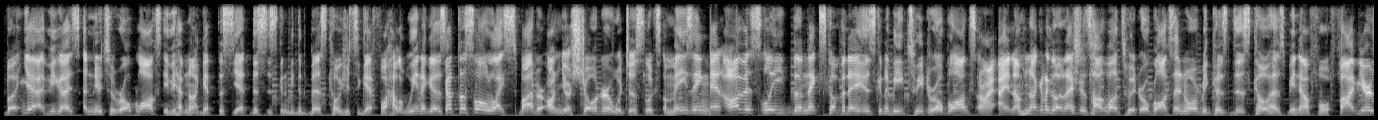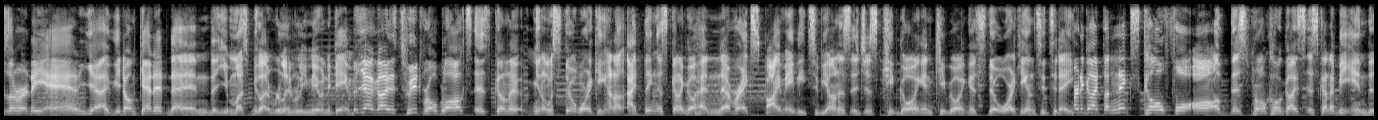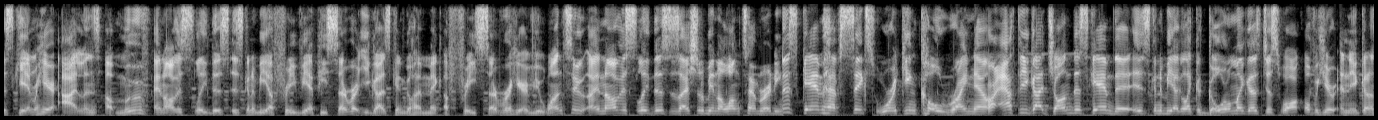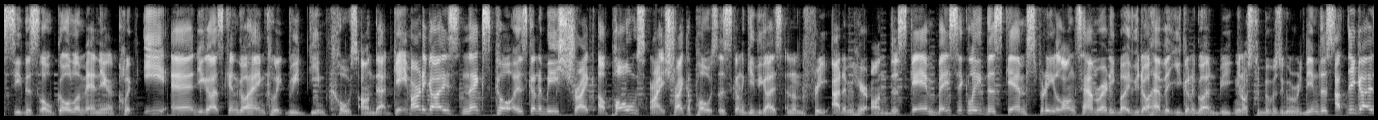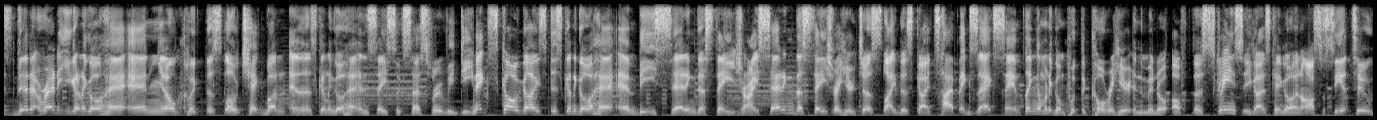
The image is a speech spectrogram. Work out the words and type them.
But yeah, if you guys are new to Roblox, if you have not get this yet, this is going to be the best code here to get for Halloween, I guess. Got this little, like, spider on your shoulder, which just looks amazing. And obviously, the next code of the day is going to be Tweet Roblox. Alright, and I'm not going to go and actually talk about Tweet Roblox anymore because this code has been out for five years already. And yeah, if you don't get it, then you must be like really, really new in the game. But yeah, guys, Tweet Roblox is gonna, you know, still working. And I, I think it's gonna go ahead and never expire. Maybe, to be honest, it just keep going and keep going. It's still working until today. Alright, guys, the next code for all of this promo code, guys, is gonna be in this game right here, Islands of Move. And obviously, this is gonna be a free VIP server. You guys can go ahead and make a free server here if you want to. And obviously, this has actually been a long time already. This game have six working code right now. Alright, after you got John this game, there is gonna be a, like a golem, I guess. Just walk over here and you're gonna see this little golem and you're gonna click E and you guys can go ahead and click redeem codes on that game. Alrighty guys, next code is gonna be strike a pose. Alright, strike a pose is gonna give you guys another free item here on this game. Basically, this game's pretty long time already, but if you don't have it, you're gonna go ahead and be, you know, stupid to redeem this. After you guys did it already, you're gonna go ahead and, you know, click this little check button and it's gonna go ahead and say successfully redeemed. Next code, guys, is gonna go ahead and be setting the stage, right? Setting the stage right here, just like this guy. Type exact same thing. I'm gonna go and put the code right here in the middle of the screen so you guys can go ahead and also see it too.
